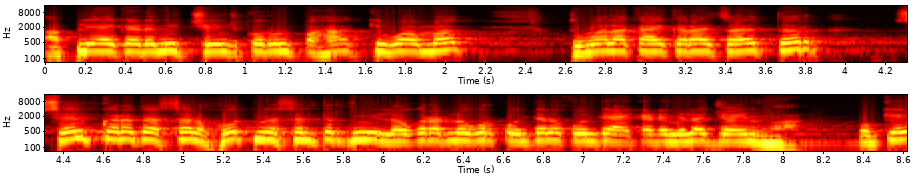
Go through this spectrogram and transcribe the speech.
आपली अकॅडमी चेंज करून पहा किंवा मग तुम्हाला काय करायचं आहे तर सेल्फ करत असाल होत नसेल तर तुम्ही लवकरात लवकर कोणत्या ना कोणत्या अकॅडमीला जॉईन व्हा. ओके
